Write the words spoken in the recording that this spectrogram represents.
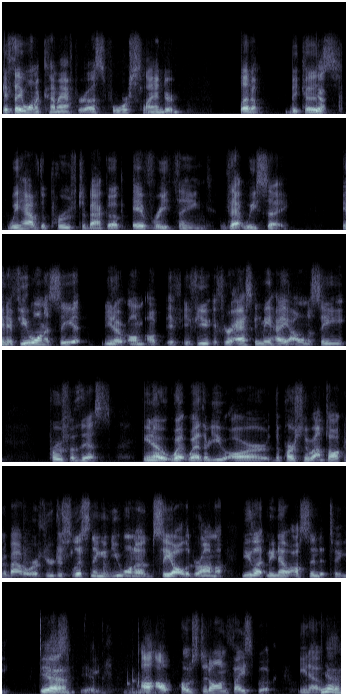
if they want to come after us for slander, let them because yeah. we have the proof to back up everything that we say. And if you want to see it, you know, on, on if if you if you're asking me, hey, I want to see proof of this, you know, wh- whether you are the person who I'm talking about or if you're just listening and you want to see all the drama, you let me know. I'll send it to you. Yeah. I'll, I'll, post it on Facebook. You know, yeah.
